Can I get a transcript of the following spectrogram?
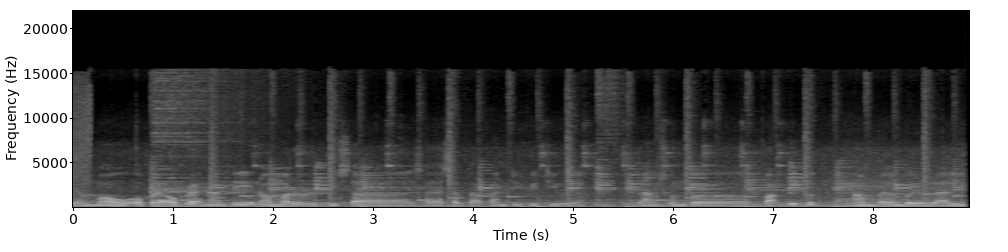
Yang mau oprek-oprek nanti nomor bisa saya sertakan di video ya. Langsung ke Pak Pitut Ampel Boyolali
